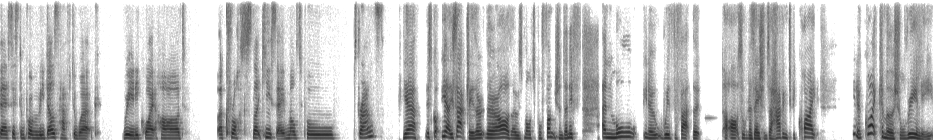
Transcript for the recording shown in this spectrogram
their system probably does have to work really quite hard across, like you say, multiple strands. Yeah, it's got yeah, exactly. There there are those multiple functions, and if and more, you know, with the fact that arts organisations are having to be quite, you know, quite commercial, really,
